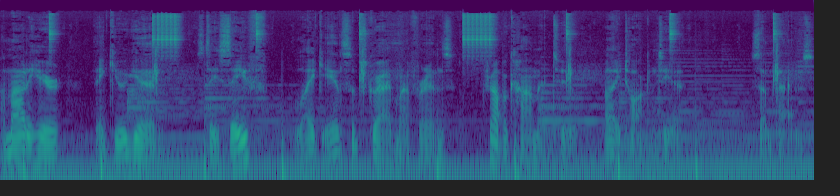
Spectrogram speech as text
I'm out of here. Thank you again. Stay safe, like and subscribe, my friends. Drop a comment too. I like talking to you sometimes,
